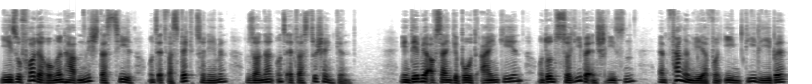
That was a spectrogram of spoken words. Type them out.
Jesu Forderungen haben nicht das Ziel, uns etwas wegzunehmen, sondern uns etwas zu schenken. Indem wir auf sein Gebot eingehen und uns zur Liebe entschließen, empfangen wir von ihm die Liebe,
